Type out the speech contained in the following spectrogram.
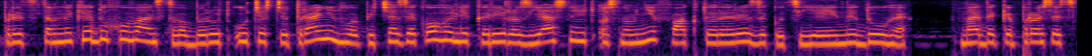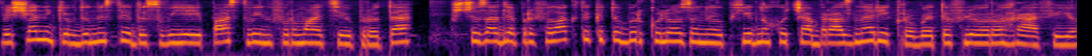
Представники духовенства беруть участь у тренінгу, під час якого лікарі роз'яснюють основні фактори ризику цієї недуги. Медики просять священиків донести до своєї пастви інформацію про те, що задля профілактики туберкульозу необхідно хоча б раз на рік робити флюорографію.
